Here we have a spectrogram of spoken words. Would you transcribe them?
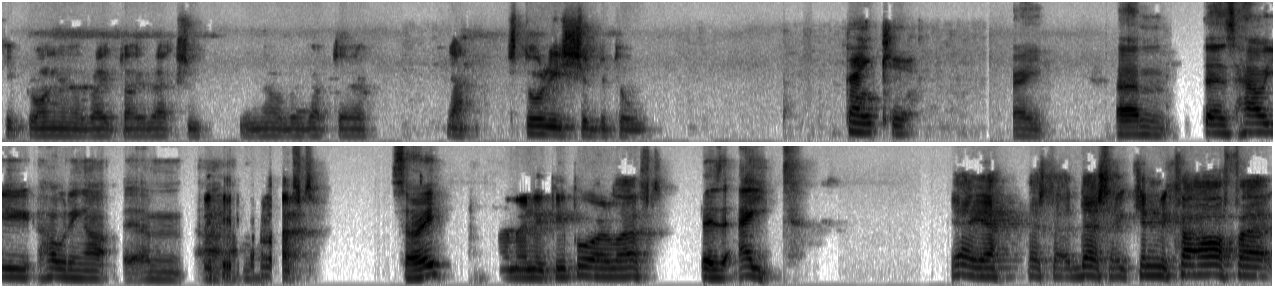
keep going in the right direction. You know, we've got to, yeah, stories should be told. Thank you. Great. Um, Des, how are you holding up? Um, How many people are left? Sorry? How many people are left? There's eight. Yeah, yeah. That's that's. Can we cut off? Uh,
